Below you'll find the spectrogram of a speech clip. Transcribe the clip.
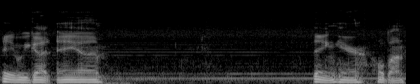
Hey, we got a uh, thing here. Hold on.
